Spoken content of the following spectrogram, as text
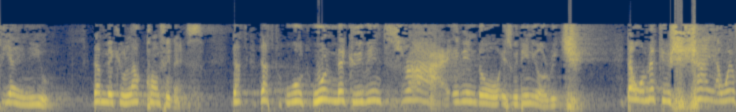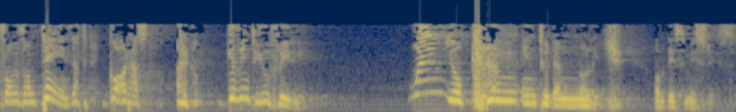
fear in you, that make you lack confidence, that, that will, won't make you even try, even though it's within your reach. That will make you shy away from some things that God has uh, given to you freely. When you come into the knowledge of these mysteries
